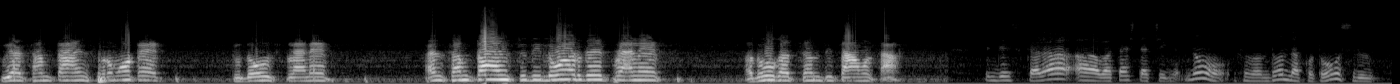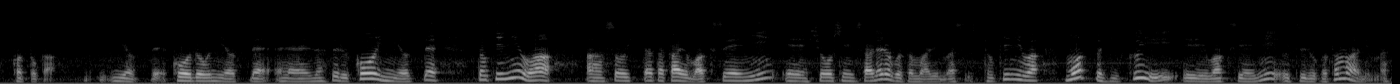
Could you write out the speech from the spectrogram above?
we are sometimes promoted to those planets and sometimes to the lower grade planets, adhogatsanti tamasa. ですから私たちのそのどんなことをすることかによって行動によって、えーなせる行為によって時にはあそういった高い惑星に、えー昇進されることもありますし時にはもっと低い、えー惑星に移ることもあります。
